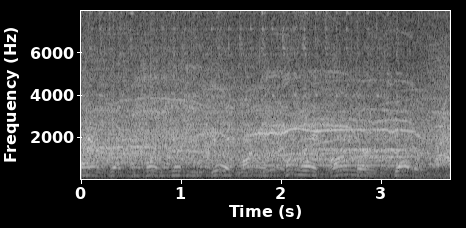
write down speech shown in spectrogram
Sheldon pass the point going to be good. Lions 21, Broncos 7.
